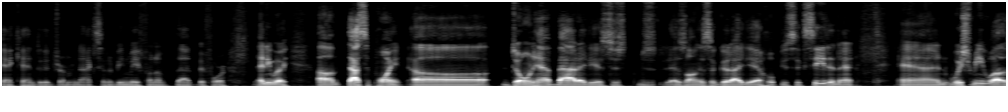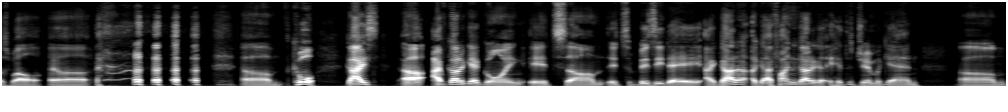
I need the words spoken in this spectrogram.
I can't do a German accent. I've been made fun of that before. Anyway, um, that's the point. Uh, don't have bad ideas. Just, just, as long as it's a good idea, I hope you succeed in it, and wish me well as well. Uh, um, cool, guys. Uh, I've got to get going. It's um, it's a busy day. I gotta. I, finally gotta hit the gym again. Um,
